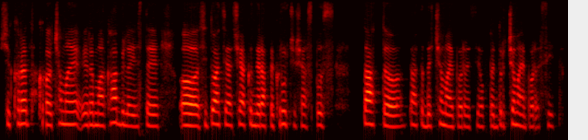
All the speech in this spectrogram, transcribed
Și cred că cea mai remarcabilă este uh, situația aceea când era pe cruce și a spus, Tată, Tată, de ce m-ai părăsit? Pentru ce m-ai părăsit?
